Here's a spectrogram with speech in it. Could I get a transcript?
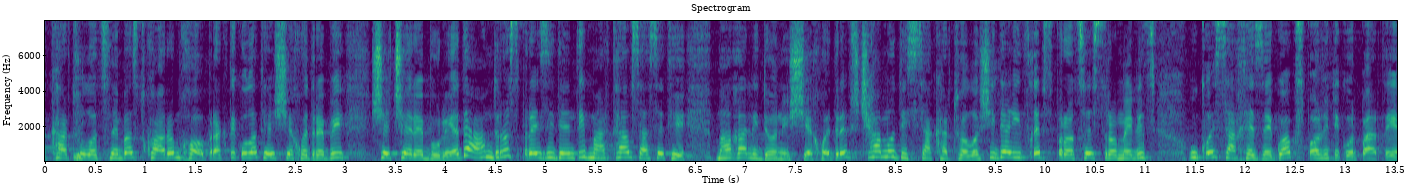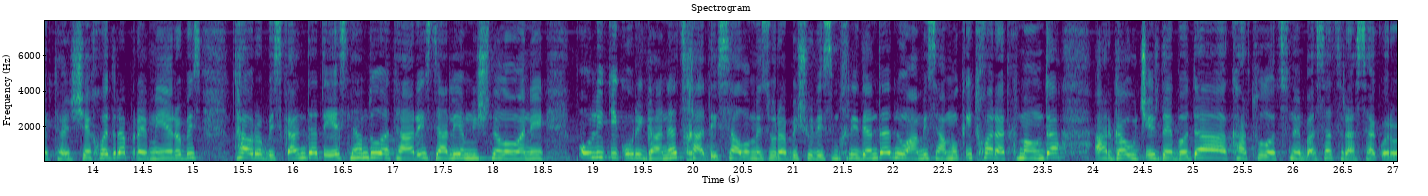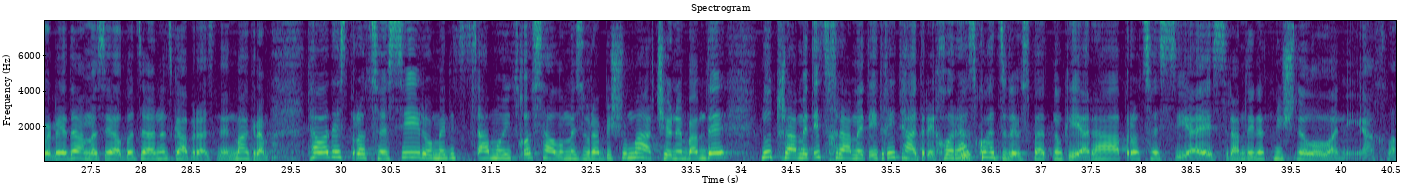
ქართულ ოცნებას თქვა რომ ხო პრაქტიკულად ეს შეხვედრები შეჩერებულია და ამ დროს პრეზიდენტი მართავს ასეთი მაღალი დონის შეხვედრებს ჩამოდის საქართველოსში და იწყებს პროცესს რომელიც უკვე სახეზე გვაქვს. პოლიტიკურ პარტიებთან შეხვედრა პრემიერობის მთავრობის კანდიდატი. ეს ნამდვილად არის ძალიან მნიშვნელოვანი პოლიტიკური განაცხადი სალომე ზურაბიშვილის მხრიდან და ნუ ამის ამოკითხვა რა თქმა უნდა უნდა არ გაუჭirdებოდა ქართულ ოცნებასაც რა საკვირველია და ამაზე ალბათ ძალიანაც გაბრაზდნენ. მაგრამ თავად ეს პროცესი რომელიც წამოიწყო სალომე ზურაბიშვილმა არჩევნებამდე ნუ 18-19 დღით ადრე. ხო რას გვაძლევს ბატონგია? რა პროცესია ეს? რამდენად მნიშვნელოვანია ახლა?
